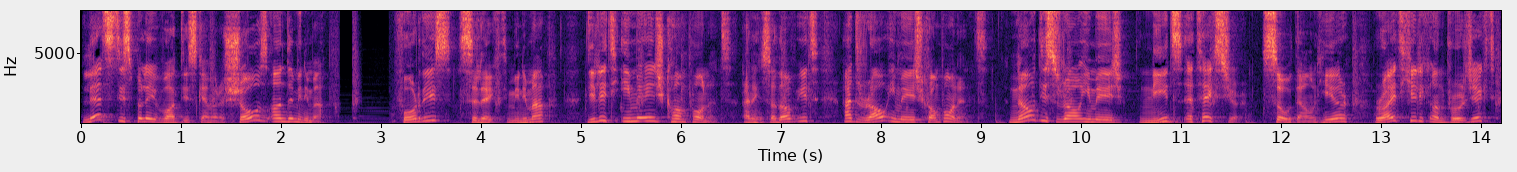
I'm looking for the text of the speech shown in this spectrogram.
Let's display what this camera shows on the minimap. For this, select minimap, delete image component and instead of it, add raw image component. Now this raw image needs a texture, so down here, right click on project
